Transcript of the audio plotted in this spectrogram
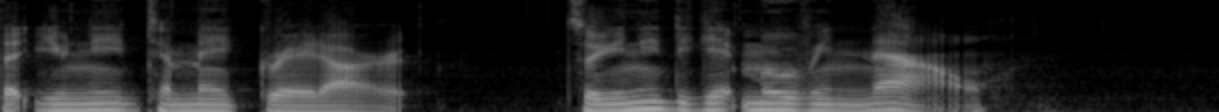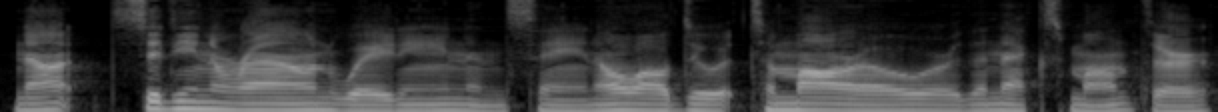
that you need to make great art. So you need to get moving now. Not sitting around waiting and saying, "Oh, I'll do it tomorrow or the next month or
